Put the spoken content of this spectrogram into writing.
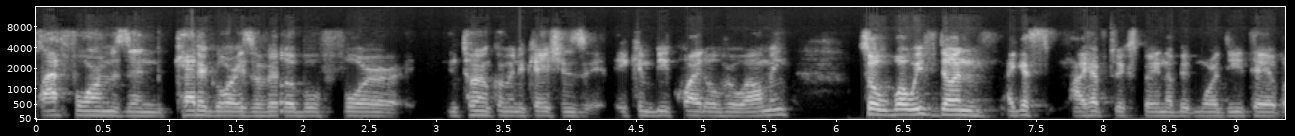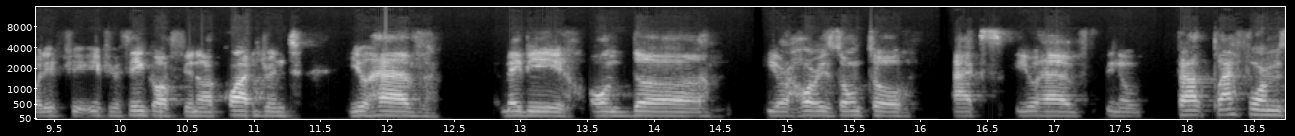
platforms and categories available for internal communications, it, it can be quite overwhelming so what we've done i guess i have to explain a bit more detail but if you if you think of you know a quadrant you have maybe on the your horizontal axis you have you know platforms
